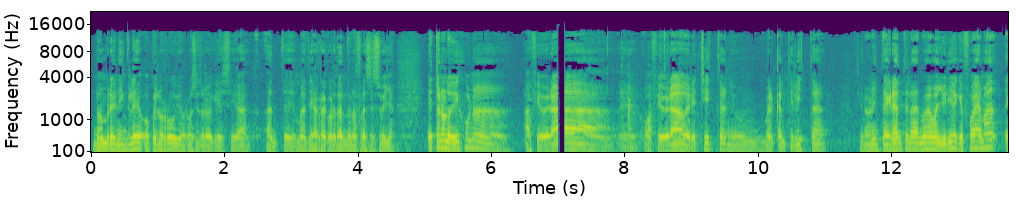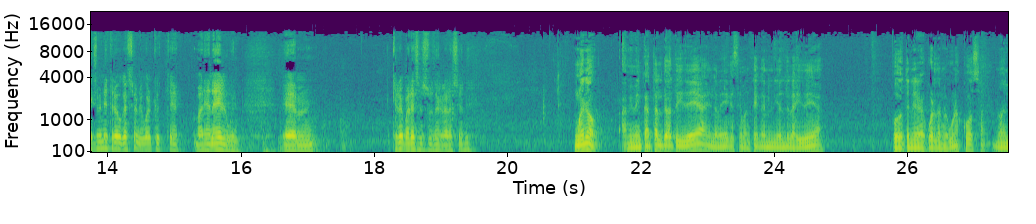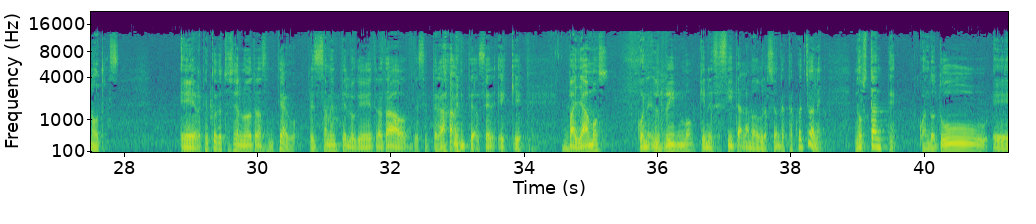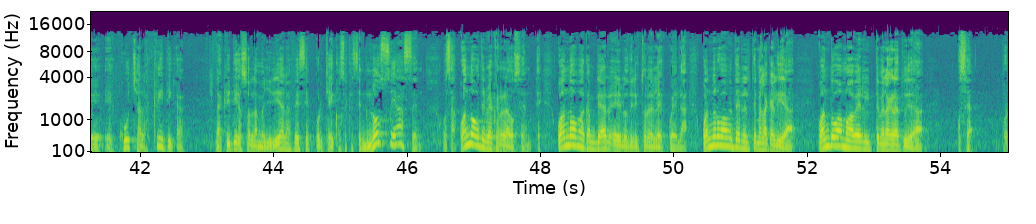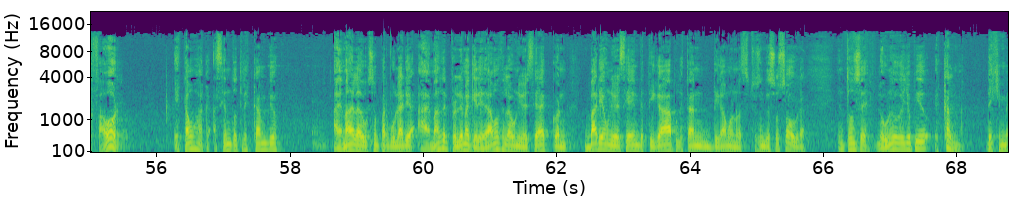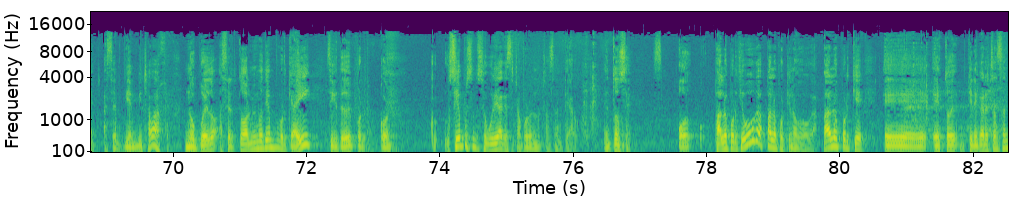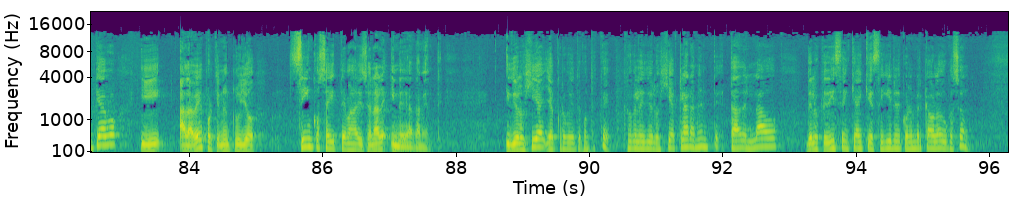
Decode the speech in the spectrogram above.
nombre en inglés o pelo rubio, a lo que decía antes Matías recordando una frase suya. Esto no lo dijo una afiebrada eh, o afiebrado derechista ni un mercantilista, sino un integrante de la nueva mayoría que fue además exministro de Educación, igual que usted, Mariana Elwin. Eh, ¿Qué le parecen sus declaraciones? Bueno, a mí me encanta el debate de ideas, en la medida que se mantenga en el nivel de las ideas, puedo tener acuerdo en algunas cosas, no en otras. Eh, respecto a que esto sea el nuevo Transantiago, precisamente lo que he tratado desesperadamente de hacer es que vayamos con el ritmo que necesita la maduración de estas cuestiones. No obstante, cuando tú eh, escuchas las críticas, las críticas son la mayoría de las veces porque hay cosas que se, no se hacen. O sea, ¿cuándo vamos a terminar carrera docente? ¿Cuándo vamos a cambiar eh, los directores de la escuela? ¿Cuándo nos vamos a meter en el tema de la calidad? ¿Cuándo vamos a ver el tema de la gratuidad? O sea, por favor, estamos haciendo tres cambios, además de la educación parvularia, además del problema que heredamos de las universidades con varias universidades investigadas porque están, digamos, en una situación de zozobra. Entonces, lo único que yo pido es calma. Déjenme hacer bien mi trabajo. No puedo hacer todo al mismo tiempo porque ahí sí que te doy con, con 100% de seguridad que se transforma en un Transantiago. Entonces, o palo porque boga, palo porque no boga. Palo porque eh, esto tiene que haber Transantiago y a la vez porque no incluyo cinco o seis temas adicionales inmediatamente. Ideología, ya creo que te contesté. Creo que la ideología claramente está del lado de los que dicen que hay que seguir con el mercado de la educación.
